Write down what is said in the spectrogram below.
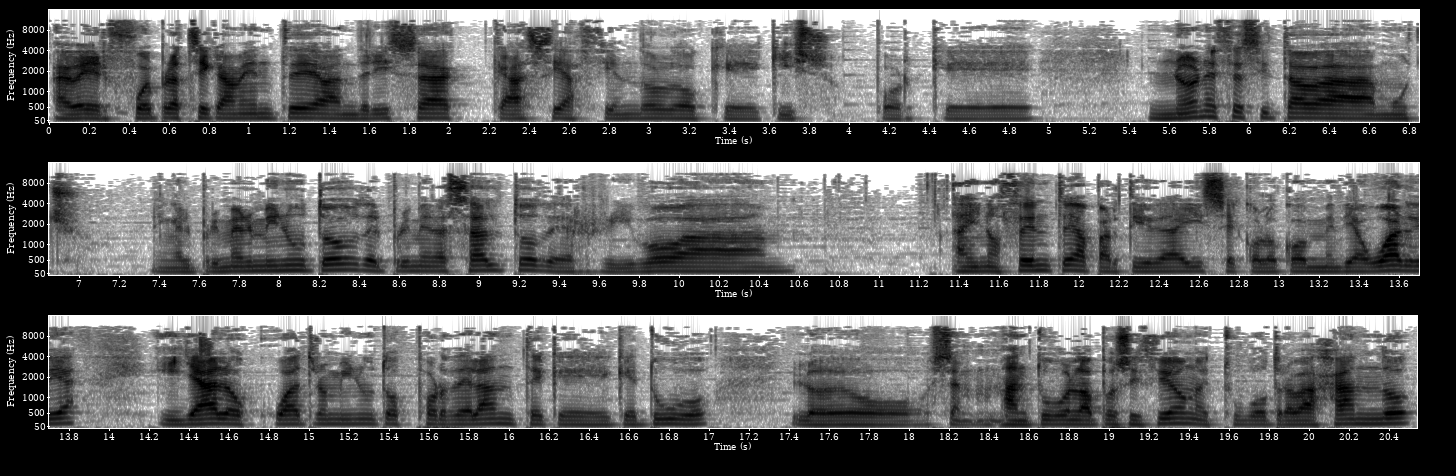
a ver, fue prácticamente Andrisa casi haciendo lo que quiso, porque no necesitaba mucho. En el primer minuto del primer asalto derribó a, a Inocente, a partir de ahí se colocó en media guardia y ya los cuatro minutos por delante que, que tuvo, lo, se mantuvo en la posición, estuvo trabajando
